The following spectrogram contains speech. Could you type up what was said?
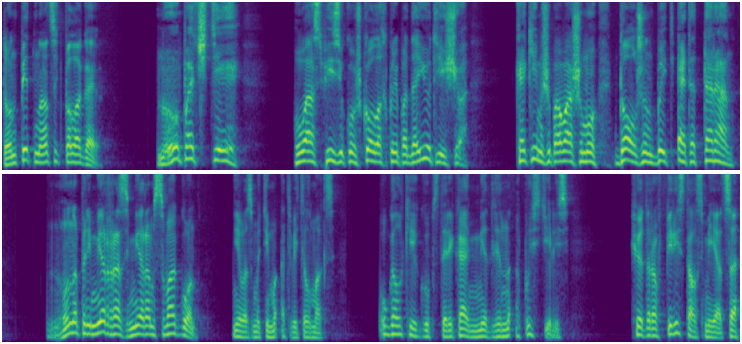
«Тон пятнадцать, полагаю». «Ну, почти. У вас физику в школах преподают еще. Каким же, по-вашему, должен быть этот таран?» «Ну, например, размером с вагон», — невозмутимо ответил Макс. Уголки губ старика медленно опустились. Федоров перестал смеяться.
